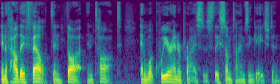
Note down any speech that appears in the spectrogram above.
and of how they felt and thought and talked, and what queer enterprises they sometimes engaged in.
